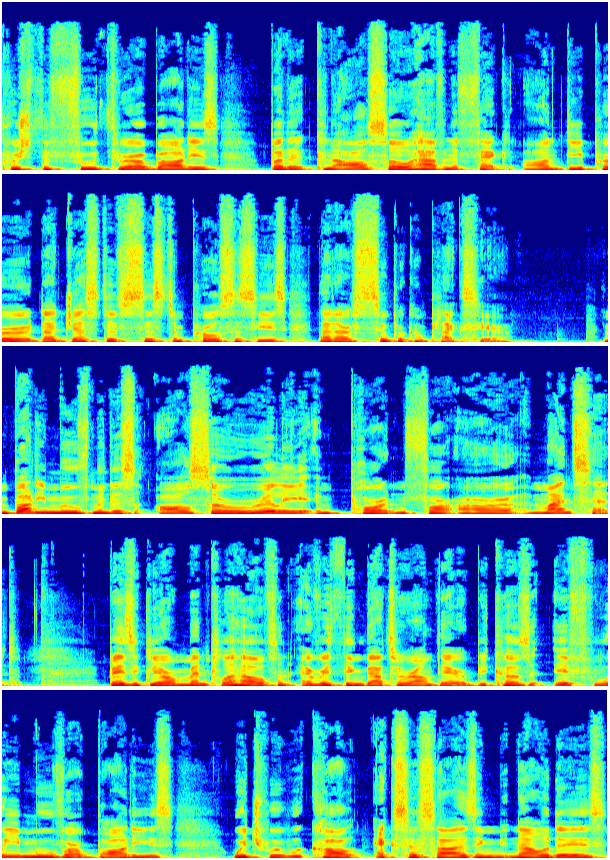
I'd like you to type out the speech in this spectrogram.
push the food through our bodies, but it can also have an effect on deeper digestive system processes that are super complex here. And body movement is also really important for our mindset basically our mental health and everything that's around there. Because if we move our bodies, which we would call exercising nowadays,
